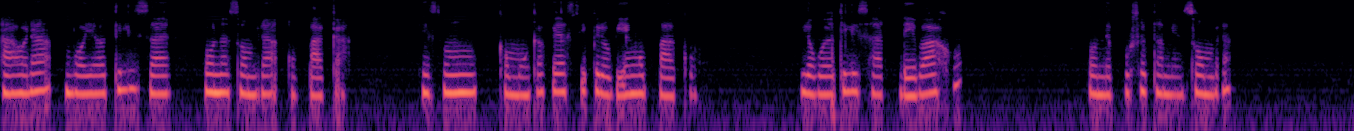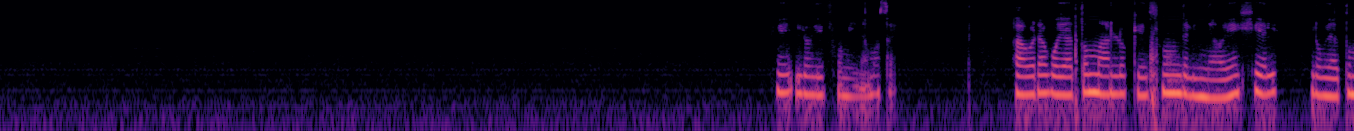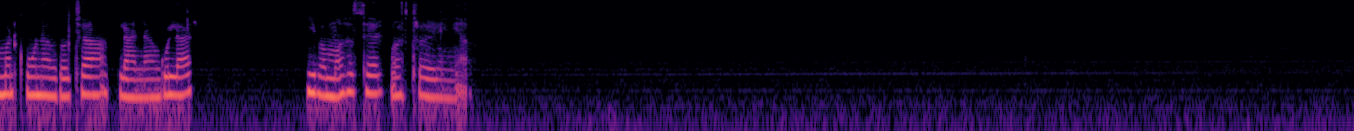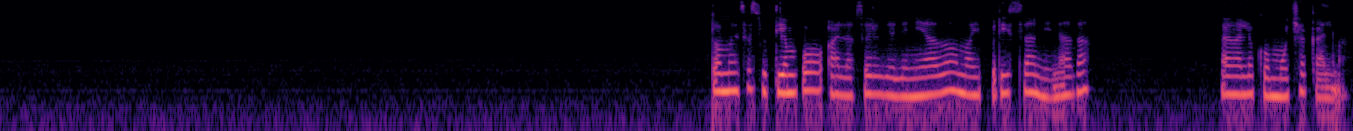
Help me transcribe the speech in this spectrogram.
ahora voy a utilizar una sombra opaca. Es un como un café así pero bien opaco lo voy a utilizar debajo donde puse también sombra. Y lo difuminamos ahí. Ahora voy a tomar lo que es un delineador en gel lo voy a tomar con una brocha plana angular y vamos a hacer nuestro delineado Tómense su tiempo al hacer el delineado, no hay prisa ni nada. Háganlo con mucha calma.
